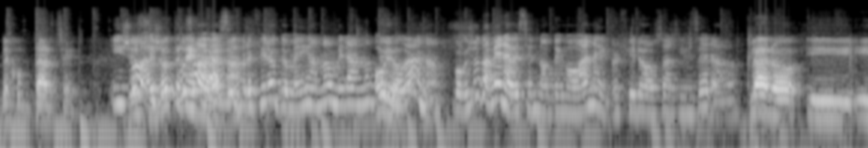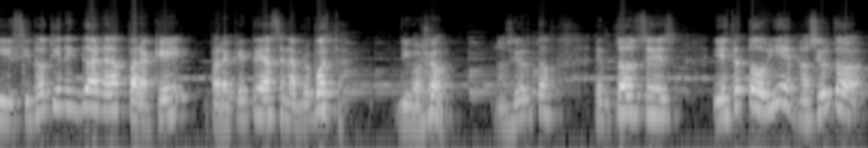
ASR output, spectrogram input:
de juntarse. Y yo, yo a veces prefiero que me digan, no, mira, no tengo ganas. Porque yo también a veces no tengo ganas y prefiero ser sincera. Claro, y, y si no tienen ganas, ¿para qué, ¿para qué te hacen la propuesta? Digo yo, ¿no es cierto? Entonces, y está todo bien, ¿no es cierto?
